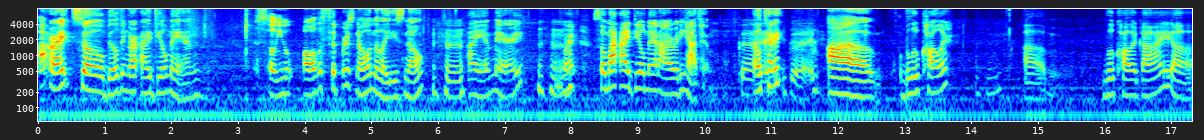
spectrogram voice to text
All right. So building our ideal man. So you, all the sippers know and the ladies know, I am married, right? So my ideal man, I already have him. Good. Okay. Good. Uh, blue collar, um, blue collar guy, uh,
